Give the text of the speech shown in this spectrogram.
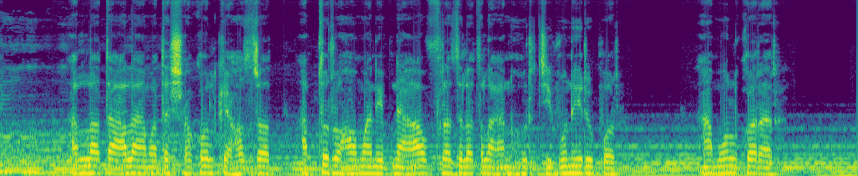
আল্লাহ তাআলা আমাদের সকলকে হজরত আব্দুর রহমান ইবনে আউফ রাজুল্লাহ আনহুর জীবনীর উপর আমল করার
